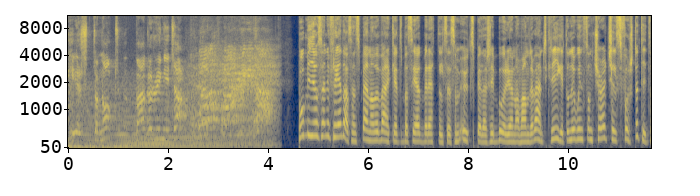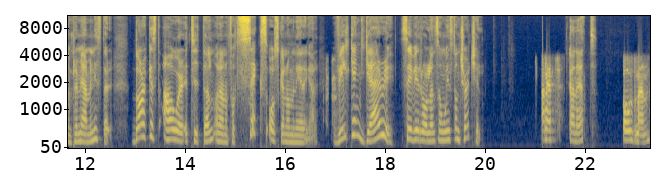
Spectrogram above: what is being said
Here's to not buggering it up. På bio sen i fredags en spännande och verklighetsbaserad berättelse som utspelar sig i början av andra världskriget under Winston Churchills första tid som premiärminister. Darkest Hour är titeln och den har fått sex Oscar-nomineringar. Vilken Gary ser vi i rollen som Winston Churchill? Anette. Anette. Oldman.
